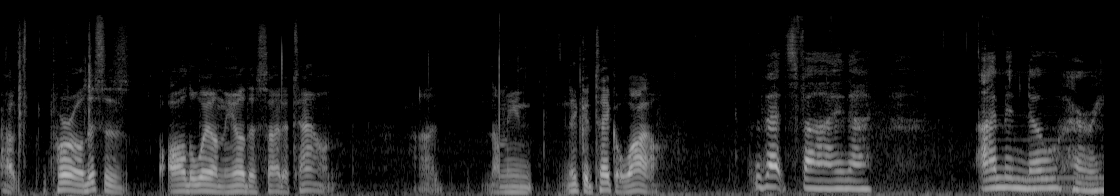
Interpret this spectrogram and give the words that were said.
Uh, Pearl, this is all the way on the other side of town. Uh, I mean, it could take a while. That's fine. I, I'm in no hurry.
